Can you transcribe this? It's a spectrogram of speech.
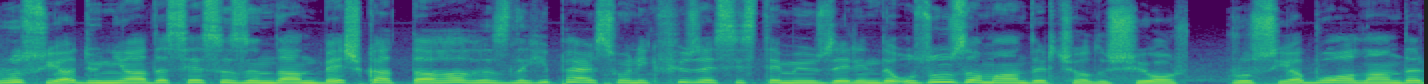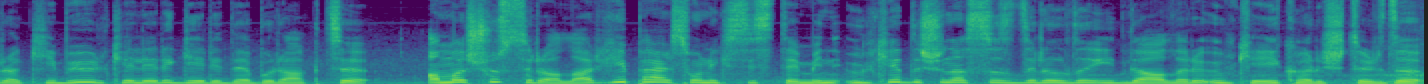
Rusya dünyada ses hızından 5 kat daha hızlı hipersonik füze sistemi üzerinde uzun zamandır çalışıyor. Rusya bu alanda rakibi ülkeleri geride bıraktı. Ama şu sıralar hipersonik sistemin ülke dışına sızdırıldığı iddiaları ülkeyi karıştırdı.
